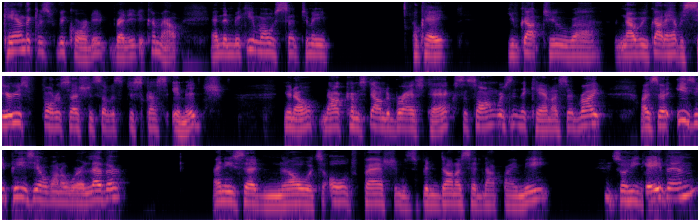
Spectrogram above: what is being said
Can the Can was recorded, ready to come out. And then Mickie Most said to me, okay, you've got to, uh, now we've got to have a serious photo session. So let's discuss image. You know, now it comes down to brass tacks. The song was in the can. I said, right. I said, easy peasy. I want to wear leather. And he said, no, it's old fashioned. It's been done. I said, not by me. So he gave in.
